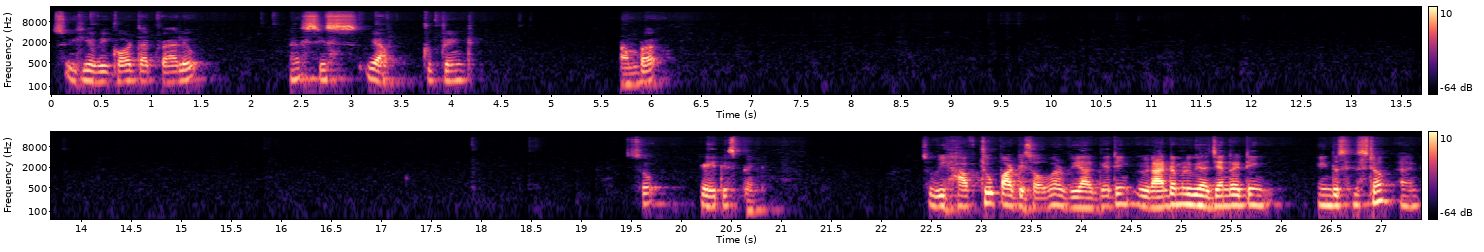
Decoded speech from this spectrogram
So here we got that value. Next is we have to print number so 8 is printing so we have two parties over. We are getting randomly we are generating in the system and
